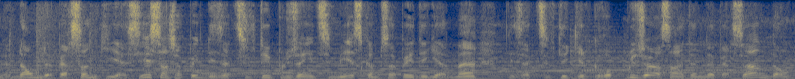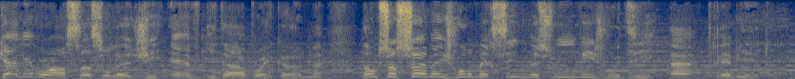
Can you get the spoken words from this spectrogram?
le nombre de personnes qui assistent, hein, ça peut être des activités plus intimistes, comme ça peut être également des activités qui regroupent plusieurs centaines de personnes. Donc, allez voir ça sur le jfguitar.com. Donc, sur ce, ben, je vous remercie de me suivre et je vous dis à très bientôt.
